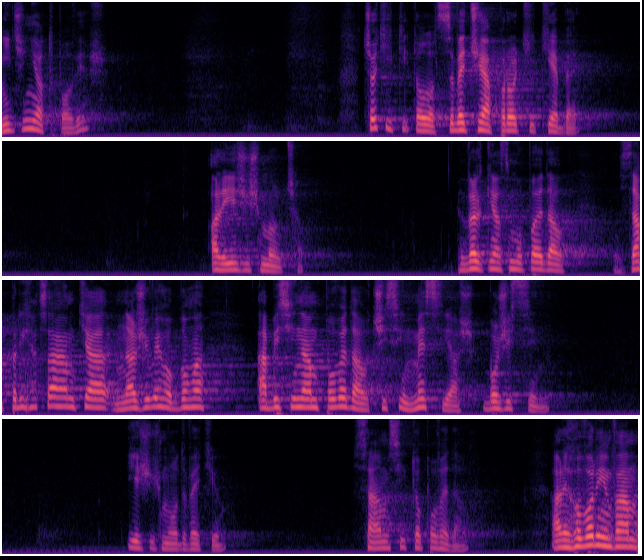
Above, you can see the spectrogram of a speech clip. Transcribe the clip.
nič neodpovieš? Čo ti to svedčia proti tebe? Ale Ježiš mlčal. Veľkňaz mu povedal, zaprísahám ťa na živého Boha, aby si nám povedal, či si Mesiaš, Boží syn. Ježiš mu odvetil, sám si to povedal. Ale hovorím vám,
